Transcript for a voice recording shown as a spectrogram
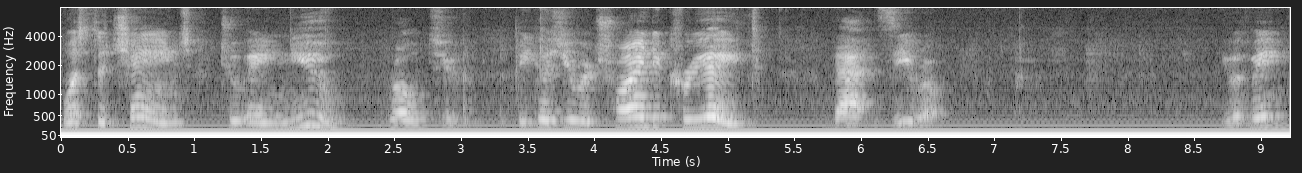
was to change to a new row two because you were trying to create that zero. You with me?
